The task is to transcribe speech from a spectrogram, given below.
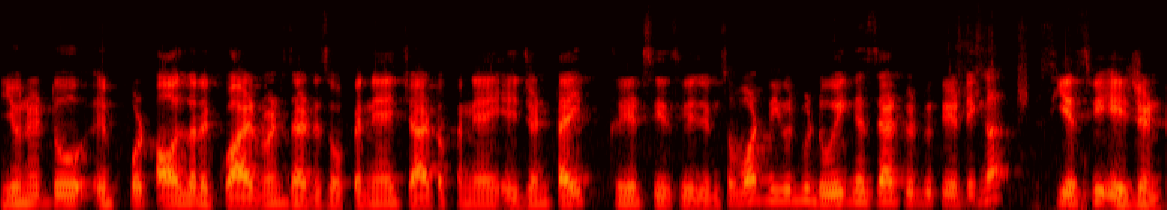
you need to input all the requirements that is OpenAI, chat OpenAI, agent type, create CSV agent. So what we would be doing is that we'd be creating a CSV agent.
